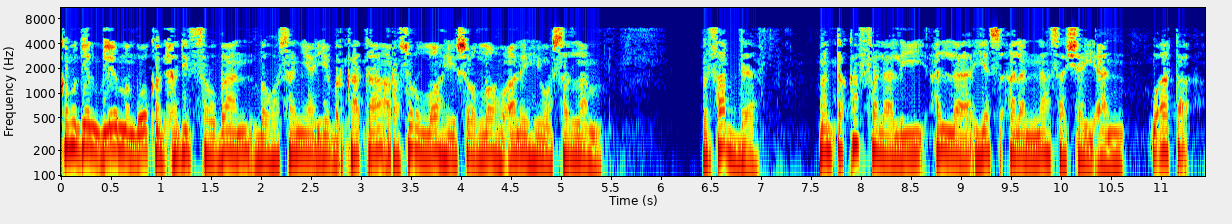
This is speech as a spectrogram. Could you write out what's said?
Kemudian beliau membawakan hadis Sauban bahwasanya ia berkata Rasulullah Shallallahu alaihi wasallam bersabda, "Man takaffala li alla yas'ala an-nasa syai'an wa ata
